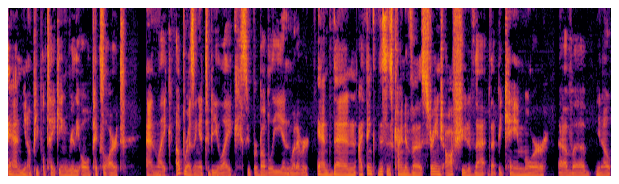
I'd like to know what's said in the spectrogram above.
and you know people taking really old pixel art and like upresing it to be like super bubbly and whatever. And then I think this is kind of a strange offshoot of that that became more of a you know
